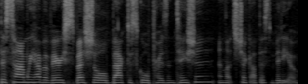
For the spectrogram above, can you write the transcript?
At this time, we have a very special back to school presentation, and let's check out this video.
